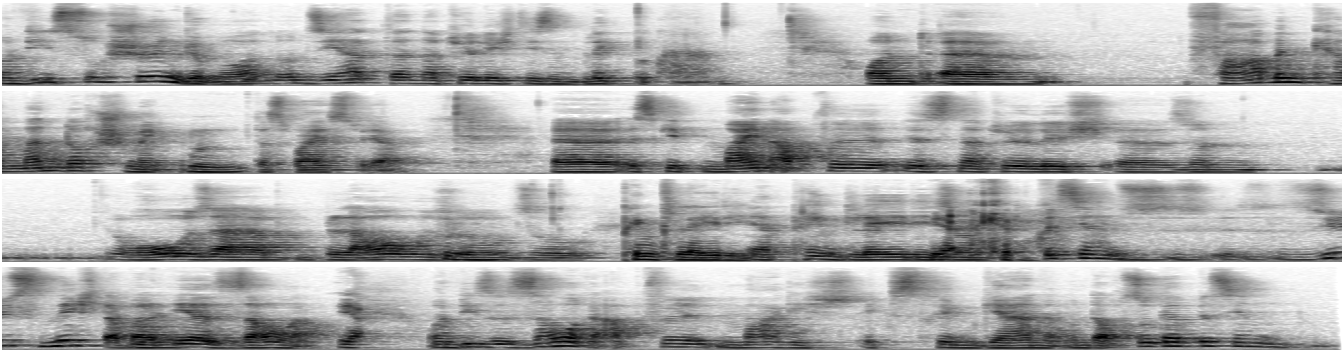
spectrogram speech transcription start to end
Und die ist so schön geworden und sie hat dann natürlich diesen Blick bekommen. Und ähm, Farben kann man doch schmecken, mhm. das weißt du ja. Äh, es gibt, mein Apfel ist natürlich äh, so ein rosa, blau, so, mhm. so. Pink Lady. Ja, Pink Lady. Ja, so ein genau. bisschen süß nicht, aber mhm. eher sauer. Ja. Und diese saure Apfel mag ich extrem gerne. Und auch sogar ein bisschen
